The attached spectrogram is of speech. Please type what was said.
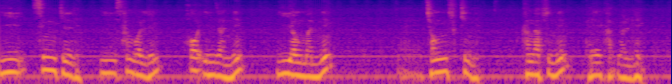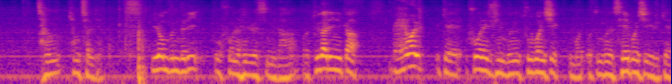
이승길님, 이상걸님, 허인자님, 이영만님, 정숙희님, 강갑수님, 배갑열님, 장형철님 이런 분들이 후원을 해주셨습니다. 어, 두 달이니까 매월 이렇게 후원해 주신 분은 두 번씩, 뭐 어떤 분은 세 번씩 이렇게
